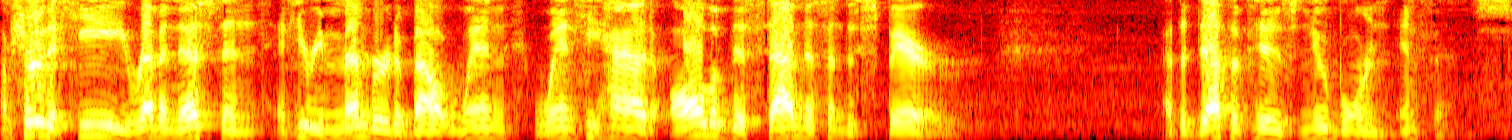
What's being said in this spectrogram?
I'm sure that he reminisced and, and he remembered about when, when he had all of this sadness and despair at the death of his newborn infants,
